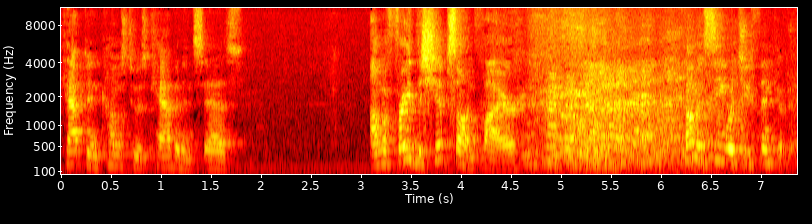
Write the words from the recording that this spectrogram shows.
captain comes to his cabin and says, I'm afraid the ship's on fire. Come and see what you think of it.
